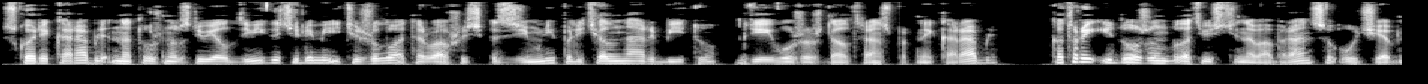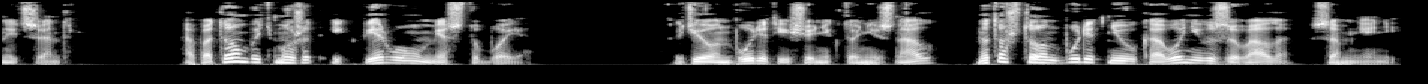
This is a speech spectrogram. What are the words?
Вскоре корабль натужно взревел двигателями и, тяжело оторвавшись от земли, полетел на орбиту, где его уже ждал транспортный корабль, который и должен был отвезти новобранцев в учебный центр. А потом, быть может, и к первому месту боя. Где он будет, еще никто не знал, но то, что он будет, ни у кого не вызывало сомнений.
